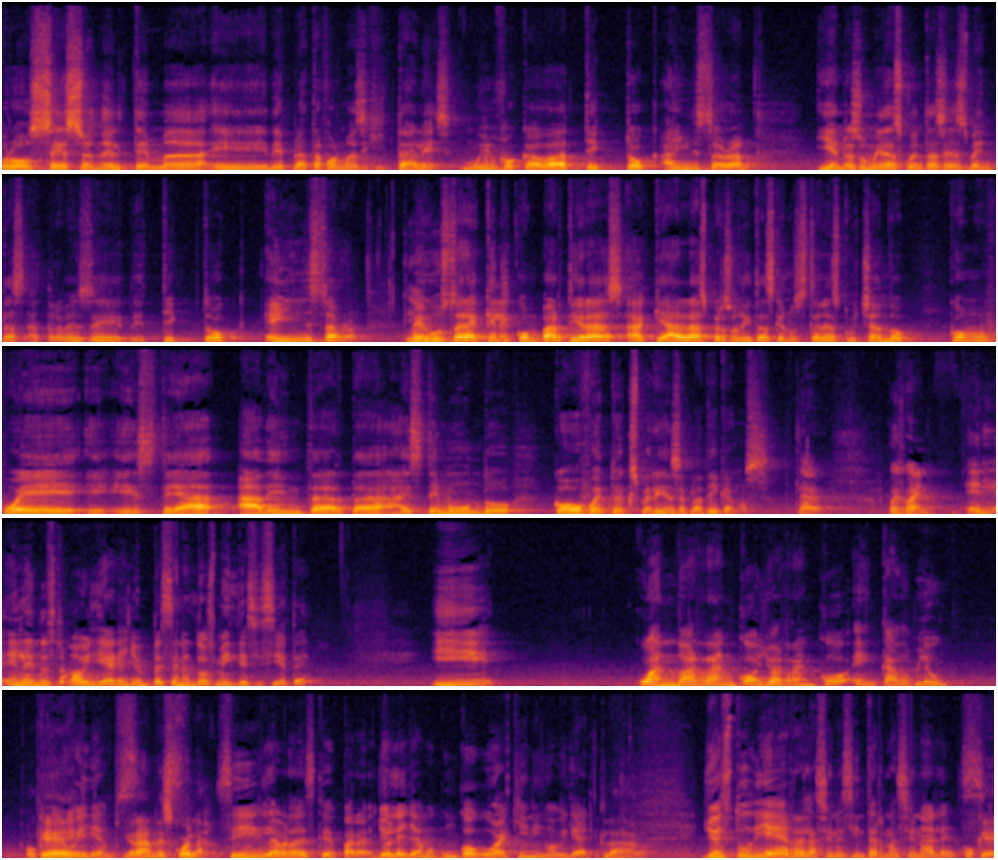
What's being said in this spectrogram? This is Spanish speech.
proceso en el tema eh, de plataformas digitales, muy enfocado a TikTok, a Instagram y en resumidas cuentas es ventas a través de, TikTok e Instagram. Me gustaría que le compartieras aquí a las personitas que nos están escuchando cómo fue eh, este adentrarte a este mundo, cómo fue tu experiencia, platícanos. Claro, pues bueno, en, la industria inmobiliaria yo empecé en el 2017 y cuando arranco, yo arranco en KW. Ok, Williams. gran escuela. Sí, la verdad es que para, yo le llamo un coworking inmobiliario. Claro. Yo estudié relaciones internacionales. Ok.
